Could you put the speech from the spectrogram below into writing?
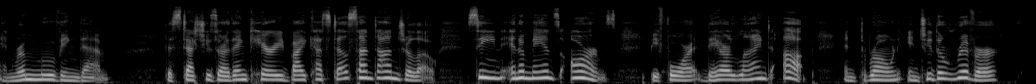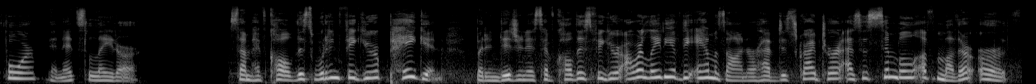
and removing them. The statues are then carried by Castel Sant'Angelo, seen in a man's arms, before they are lined up and thrown into the river four minutes later. Some have called this wooden figure pagan, but indigenous have called this figure Our Lady of the Amazon or have described her as a symbol of Mother Earth.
